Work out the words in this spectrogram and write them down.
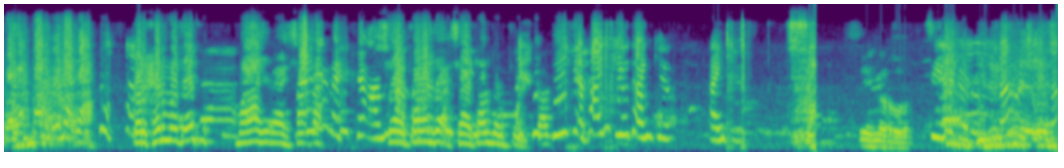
दाखवू नका परखडमध्ये मला सरकार भरपूर. ठीक आहे thank you thank you thank you Sinhagad road Sinhagad दरवर्षी येता?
